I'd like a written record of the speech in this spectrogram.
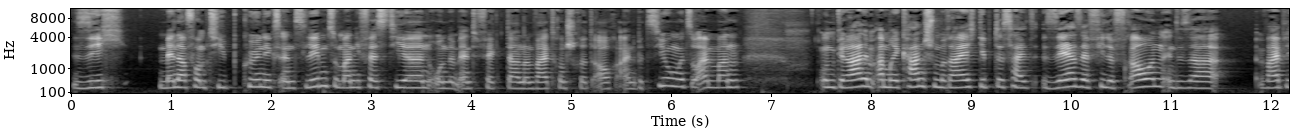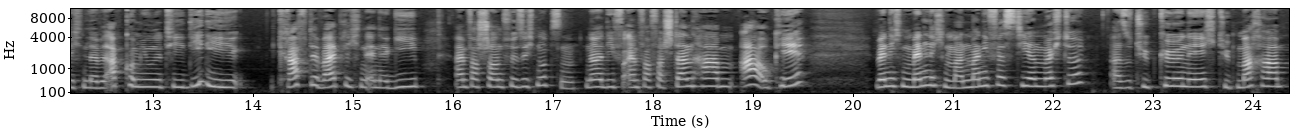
sich Männer vom Typ Königs ins Leben zu manifestieren und im Endeffekt dann im weiteren Schritt auch eine Beziehung mit so einem Mann. Und gerade im amerikanischen Bereich gibt es halt sehr, sehr viele Frauen in dieser weiblichen Level-Up-Community, die die Kraft der weiblichen Energie einfach schon für sich nutzen. Ne? Die einfach verstanden haben, ah, okay, wenn ich einen männlichen Mann manifestieren möchte, also Typ König, Typ Macher,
